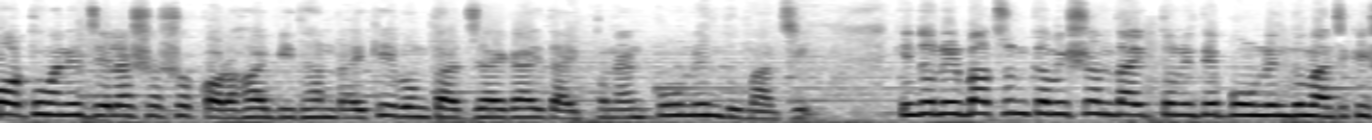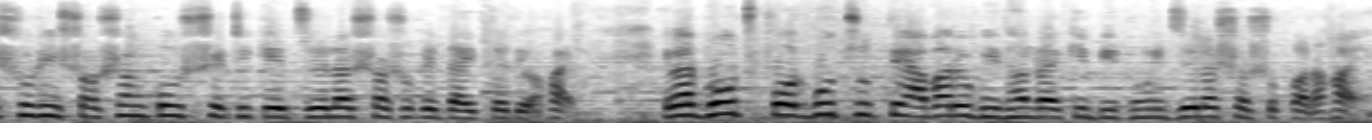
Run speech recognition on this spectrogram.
বর্ধমানে জেলা শাসক করা হয় বিধান রায়কে এবং তার জায়গায় দায়িত্ব নেন পূর্ণেন্দু মাঝি। কিন্তু নির্বাচন কমিশন দায়িত্ব নিতে পূর্ণেন্দু মাঝিকে সরিয়ে শশাঙ্ক সেটিকে জেলা শাসকের দায়িত্ব দেওয়া হয়। এবার ভোট পর্ব চুক্তি আবারও বিধান রায়কে বীরভূমে জেলা শাসক করা হয়।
